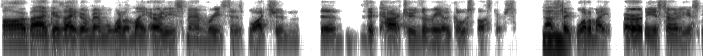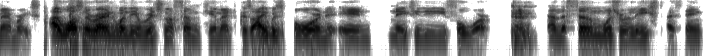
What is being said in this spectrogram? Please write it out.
far back as I can remember, one of my earliest memories is watching the the cartoon, the real Ghostbusters. That's mm. like one of my earliest earliest memories. I wasn't around when the original film came out because I was born in 1984, and the film was released, I think,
